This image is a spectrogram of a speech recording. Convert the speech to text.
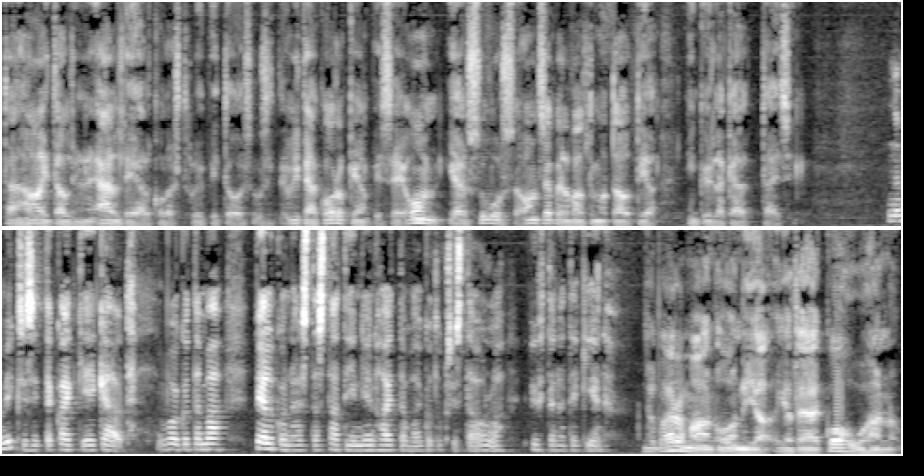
tämä haitallinen LDL-kolesterolipitoisuus. Että mitä korkeampi se on ja jos suvussa on sepelvaltimotautia, niin kyllä käyttäisin. No miksi sitten kaikki ei käytä? Voiko tämä pelko näistä statiinien haittavaikutuksista olla yhtenä tekijänä? No varmaan on, ja, ja tämä kohuhan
